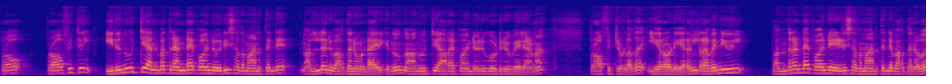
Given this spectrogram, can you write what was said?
പ്രോ പ്രോഫിറ്റിൽ ഇരുന്നൂറ്റി അൻപത്തിരണ്ട് പോയിന്റ് ഒരു ശതമാനത്തിന്റെ നല്ലൊരു വർധനവുണ്ടായിരിക്കുന്നു നാനൂറ്റി ആറ് പോയിന്റ് ഒരു കോടി രൂപയിലാണ് പ്രോഫിറ്റ് ഉള്ളത്. ഇയർ ഓൺ ഇയറിൽ റവന്യൂവിൽ പന്ത്രണ്ട് പോയിന്റ് ഏഴ് ശതമാനത്തിന്റെ വർധനവ്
